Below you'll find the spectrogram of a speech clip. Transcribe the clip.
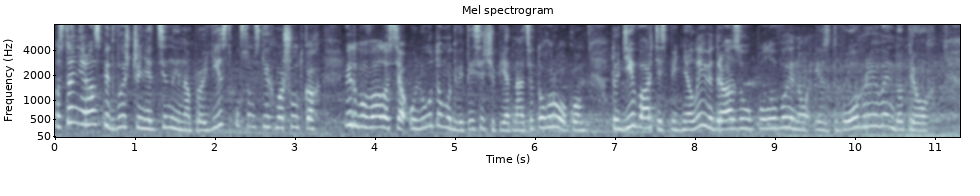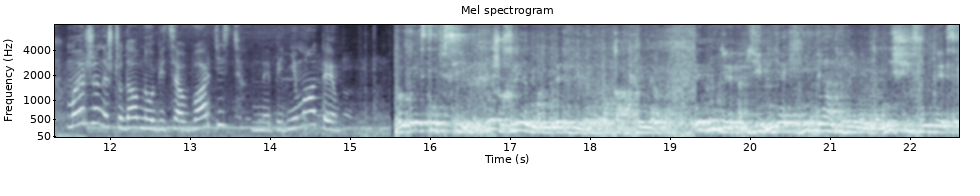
Останній раз підвищення ціни на проїзд у сумських маршрутках відбувалося у лютому 2015 року. Тоді вартість підняли відразу у половину із 2 гривень до 3. Мер же нещодавно обіцяв вартість не піднімати. Ви поясніть всім, що хрен мені 5 гривень, отак, примерно. Не буде їм ніяких ні 5 гривень, там, ні 6, ні 10.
